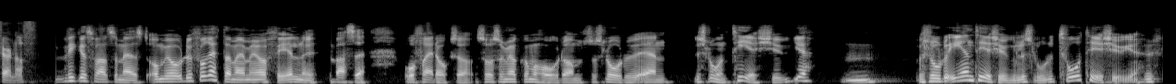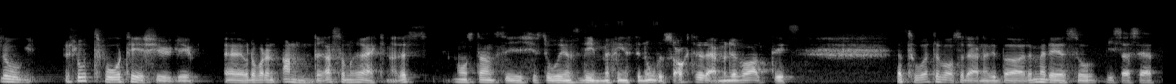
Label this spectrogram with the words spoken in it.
Fair enough. Vilket fall som helst. Om jag, du får rätta mig om jag har fel nu, Basse. Och Fred också. Så som jag kommer ihåg dem så slår du en, du slår en T20. Mm. Slog du en T20 eller slog du två T20? Du slog, du slog två T20. Eh, och det var den andra som räknades någonstans i historiens dimmer finns det en orsak till det där. Men det var alltid... Jag tror att det var så där när vi började med det så visade det sig att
